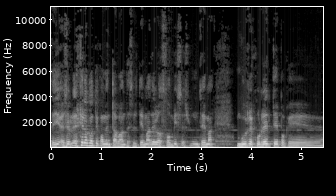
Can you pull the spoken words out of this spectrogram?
es, que lo que te comentaba antes, el tema de los zombies es un tema muy recurrente porque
